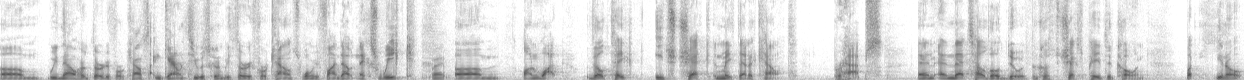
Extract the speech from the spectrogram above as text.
Um, we now heard 34 counts. I guarantee you it's going to be 34 counts when we find out next week. Right. Um, on what? They'll take each check and make that a count, perhaps. And, and that's how they'll do it, because the check's paid to Cohen. But, you know,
